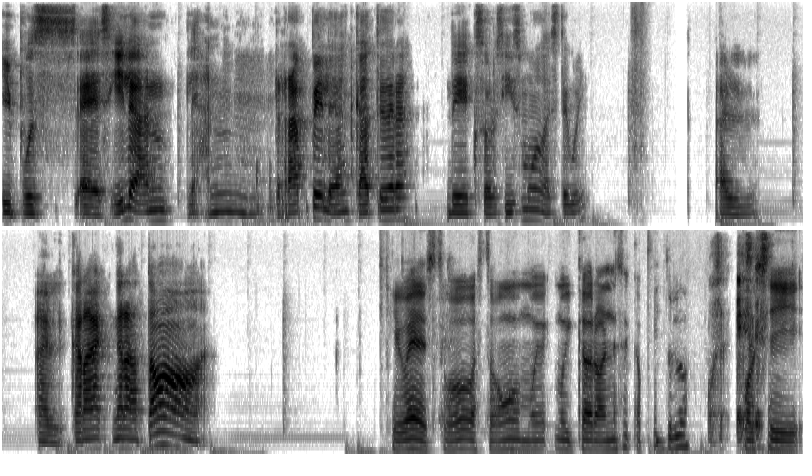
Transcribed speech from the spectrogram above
y pues eh, sí, le dan, le dan rape, le dan cátedra de exorcismo a este güey. Al, al caracratón. Sí, güey, estuvo, estuvo muy, muy cabrón ese capítulo. O sea, es, Por es- si.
